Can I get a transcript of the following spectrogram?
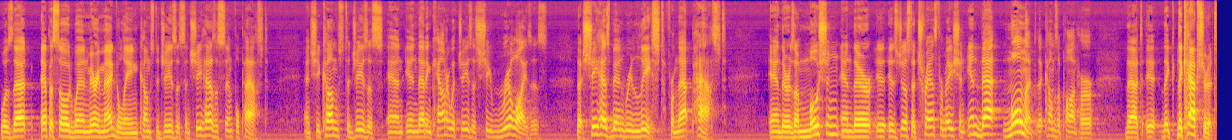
was that episode when Mary Magdalene comes to Jesus and she has a sinful past. And she comes to Jesus, and in that encounter with Jesus, she realizes that she has been released from that past. And there's a motion and there is just a transformation in that moment that comes upon her that it, they, they captured it.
